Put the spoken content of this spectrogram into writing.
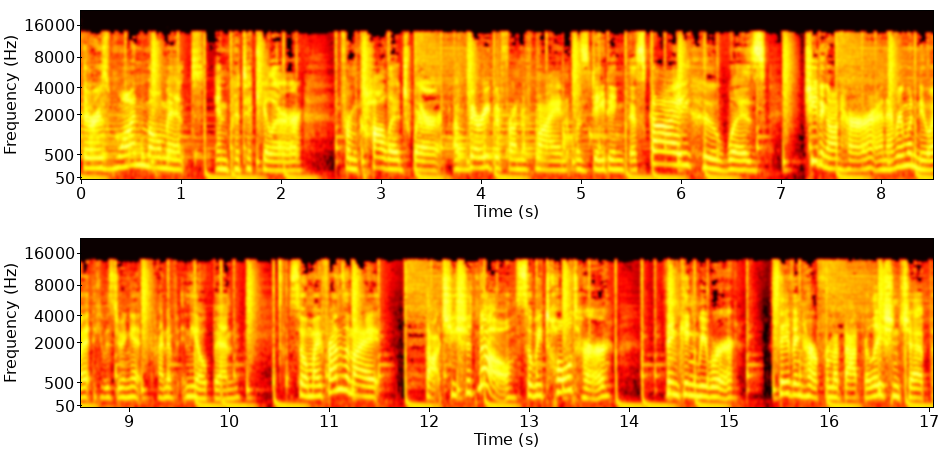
there is one moment in particular from college where a very good friend of mine was dating this guy who was cheating on her, and everyone knew it. He was doing it kind of in the open. So my friends and I thought she should know. So we told her, thinking we were saving her from a bad relationship.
